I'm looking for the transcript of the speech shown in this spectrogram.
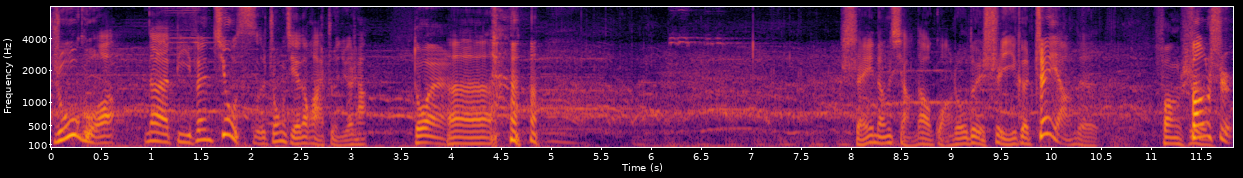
如果那比分就此终结的话，准绝杀。对，呃。谁能想到广州队是一个这样的方式？方式。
